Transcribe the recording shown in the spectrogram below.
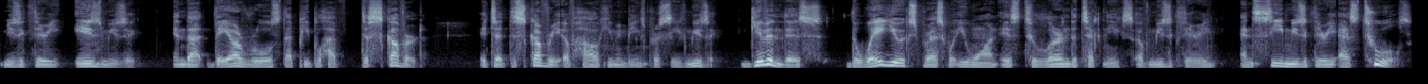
Music theory is music, in that they are rules that people have discovered it's a discovery of how human beings perceive music. Given this, the way you express what you want is to learn the techniques of music theory and see music theory as tools.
